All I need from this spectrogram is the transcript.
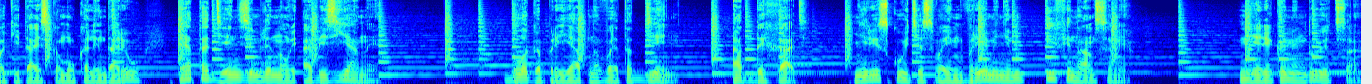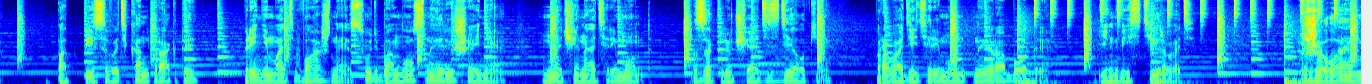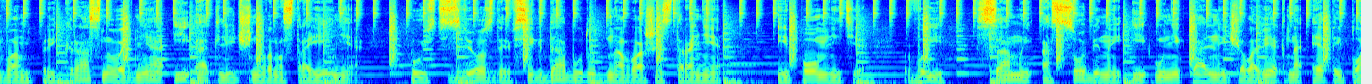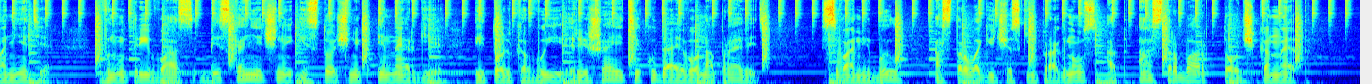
По китайскому календарю это день земляной обезьяны. Благоприятно в этот день. Отдыхать. Не рискуйте своим временем и финансами. Не рекомендуется. Подписывать контракты, принимать важные судьбоносные решения, начинать ремонт, заключать сделки, проводить ремонтные работы, инвестировать – Желаем вам прекрасного дня и отличного настроения. Пусть звезды всегда будут на вашей стороне. И помните, вы самый особенный и уникальный человек на этой планете. Внутри вас бесконечный источник энергии, и только вы решаете, куда его направить. С вами был астрологический прогноз от astrobar.net.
